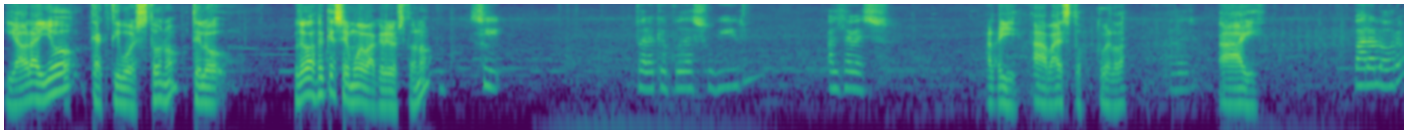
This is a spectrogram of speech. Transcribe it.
Y ahora yo te activo esto, ¿no? Te lo... Lo tengo que hacer que se mueva, creo, esto, ¿no? Sí. Para que puedas subir al revés. Ahí. Ah, va esto, de verdad. A ver. Ahí. Páralo ahora.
